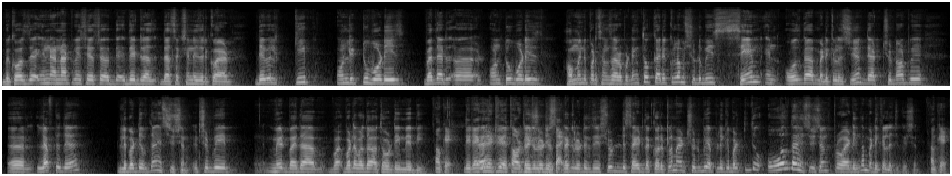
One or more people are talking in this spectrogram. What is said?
Because the, in anatomy says uh, the, the dissection is required. They will keep only two bodies, whether uh, on two bodies, how many persons are operating. So curriculum should be same in all the medical institutions. That should not be uh, left to the liberty of the institution. It should be made by the whatever the authority may be. Okay. The regulatory And authority should decide. regulatory should decide the curriculum and should be applicable to the, all the institutions providing the medical education. Okay.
